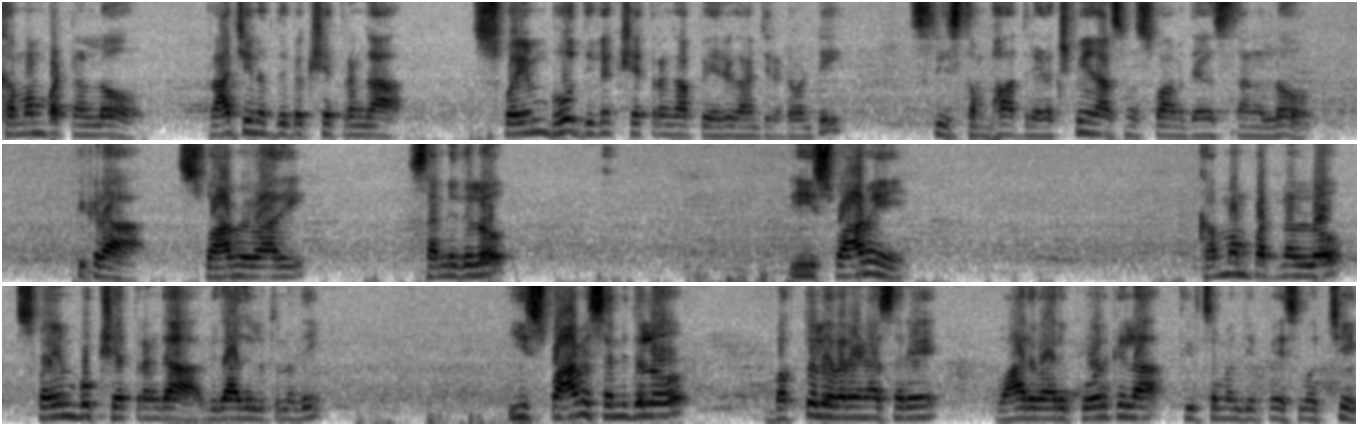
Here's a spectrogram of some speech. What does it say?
ఖమ్మం పట్టణంలో ప్రాచీన దివ్యక్షేత్రంగా స్వయంభూ దివ్యక్షేత్రంగా పేరుగాంచినటువంటి శ్రీ స్తంభాద్రి లక్ష్మీనరసింహస్వామి దేవస్థానంలో ఇక్కడ స్వామివారి సన్నిధిలో ఈ స్వామి ఖమ్మం పట్టణంలో స్వయంభూ క్షేత్రంగా విరాజిల్లుతున్నది. ఈ స్వామి సన్నిధిలో భక్తులు ఎవరైనా సరే వారి వారి కోరికల తీర్చమని చెప్పేసి వచ్చి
